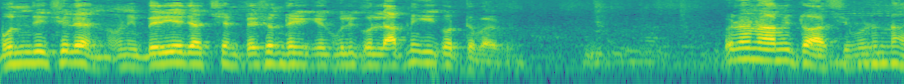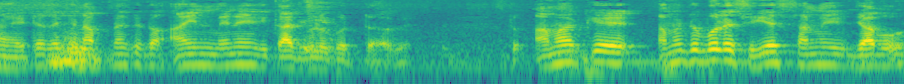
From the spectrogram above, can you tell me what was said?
বন্দি ছিলেন, উনি বেরিয়ে যাচ্ছেন, পেছন থেকে কেউ গুলি করলে আপনি কি করতে পারবেন? বলল, না, আমি তো আছি। বললেন না, এটা দেখেন, আপনাকে তো আইন মেনে এই কাজগুলো করতে হবে। তো আমাকে, আমি তো বলেছি, ইয়েস, আমি যাব।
